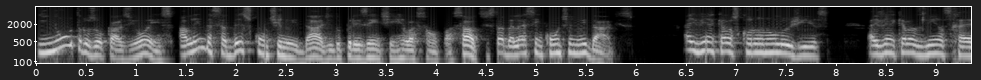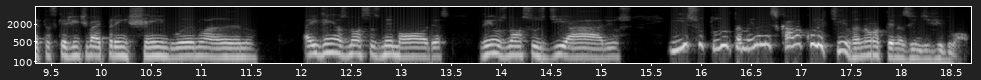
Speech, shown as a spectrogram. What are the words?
em outras ocasiões, além dessa descontinuidade do presente em relação ao passado, se estabelecem continuidades. Aí vem aquelas cronologias, aí vem aquelas linhas retas que a gente vai preenchendo ano a ano, aí vem as nossas memórias, vem os nossos diários, e isso tudo também numa escala coletiva, não apenas individual.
